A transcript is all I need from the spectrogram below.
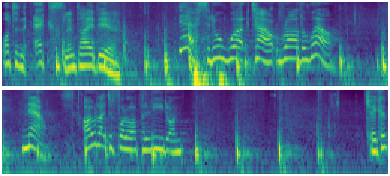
What an excellent idea. Yes, it all worked out rather well. Now, I would like to follow up a lead on. Jacob?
